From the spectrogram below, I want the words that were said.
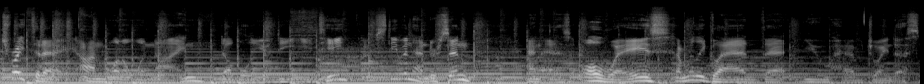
Detroit Today on 1019 WDET. I'm Stephen Henderson, and as always, I'm really glad that you have joined us.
